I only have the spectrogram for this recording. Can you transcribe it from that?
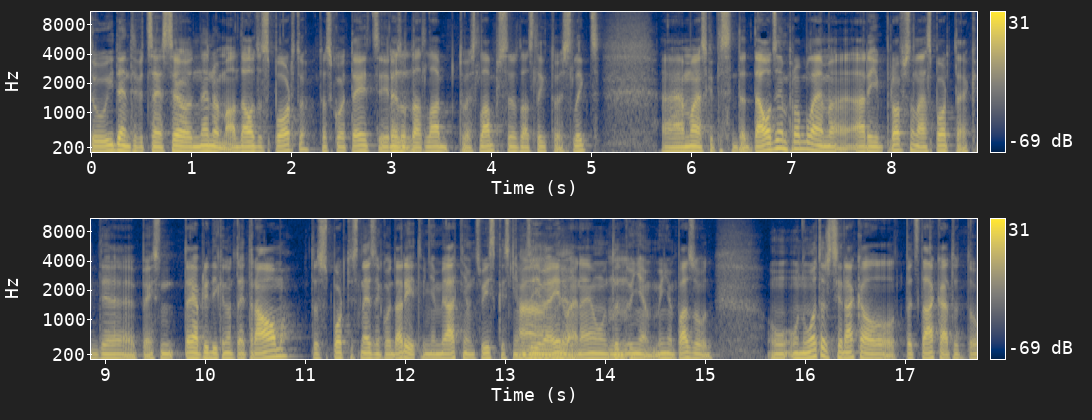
tu identificē sev nenormāli daudz sportu. Tas, ko teici, ir mhm. rezultāti labi, tu esi labs, rezultāts slikts, tu esi slikts. Man liekas, ka tas ir daudziem problēma arī profesionālajā sportā, kad pieksim, tajā brīdī, kad notiek trauma, tas sportists nezina, ko darīt. Viņam ir atņemts viss, kas viņam ah, dzīvē ir, vai ne? Un tad mm. viņam, viņam pazūd. Un, un otrs ir atkal pēc tā, kā tu, tu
